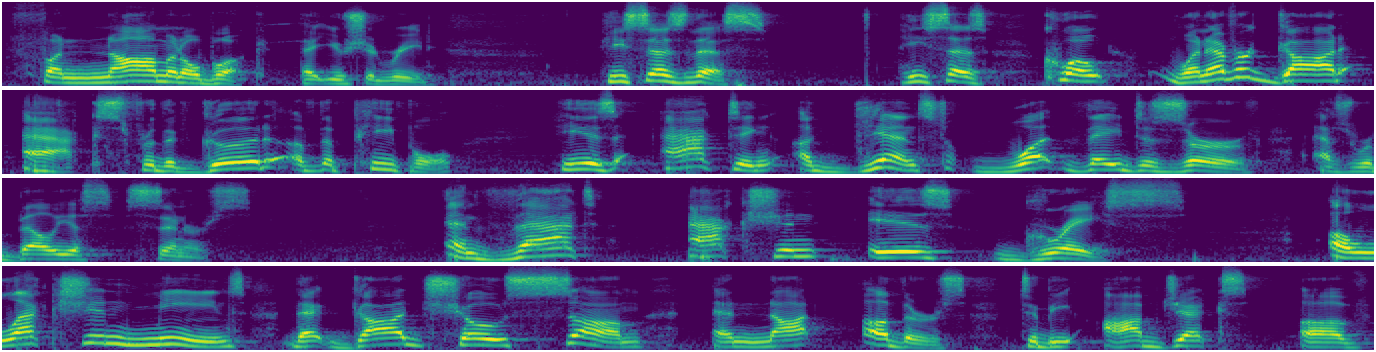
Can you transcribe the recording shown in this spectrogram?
phenomenal book that you should read. He says this He says, quote, whenever God acts for the good of the people, he is acting against what they deserve as rebellious sinners. And that action is grace. Election means that God chose some and not others to be objects of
